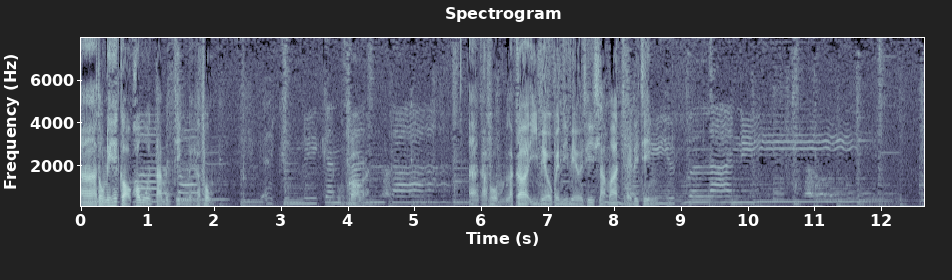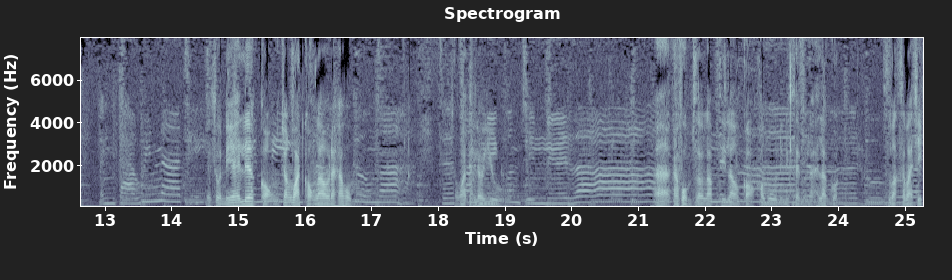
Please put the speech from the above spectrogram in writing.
อ่าตรงนี้ให้กรอกข้อมูลตามเป็นจริงนะครับผมผมกรอกอะอ่าครับผม แล้วก็อีเมลเป็นอีเมลที่สามารถใช้ได้จริงในส่วนนี้ให้เลือกของจังหวัดของเรานะครับผม จังหวัดที่เราอยู่ อ่าครับผมสำหรับที่เรากรอกข้อมูลในนี้เสร็จหมดแล้วให้เรากดสมัครสมาชิก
